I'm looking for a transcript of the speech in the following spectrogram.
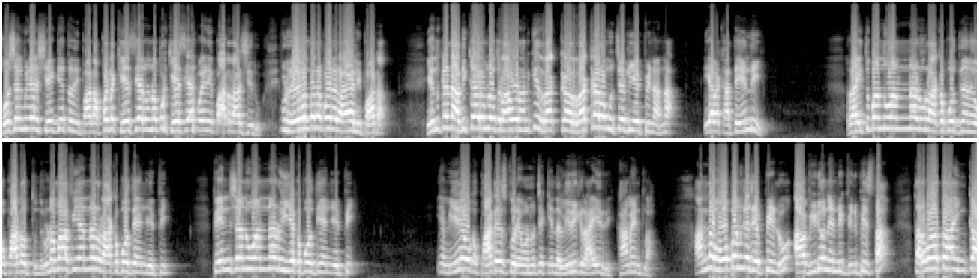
సోషల్ మీడియా షేక్ చేస్తుంది ఈ పాట. అప్పట్లో కేసీఆర్ ఉన్నప్పుడు కేసీఆర్ పైన ఈ పాట రాసిరు ఇప్పుడు రేవంత్ అన్న పైన రాయాలి ఈ పాట. ఎందుకంటే అధికారంలోకి రావడానికి రకరకాల ముచ్చట్లు చెప్పిండు అన్న. ఇలా కథ ఏంది? రైతు బంధు అన్నాడు రాకపోతే అనే ఒక పాట వస్తుంది. రుణమాఫీ అన్నాడు రాకపోతే అని చెప్పి. పెన్షన్ అన్నాడు ఇవ్వకపోతే అని చెప్పి. ఇక మీరే ఒక పాట వేసుకోరేమో ఉంటే కింద లిరిక్ రాయిర్రి కామెంట్లా. అన్న ఓపెన్గా చెప్పిండు. ఆ వీడియో నేను మీకు వినిపిస్తా. తర్వాత ఇంకా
